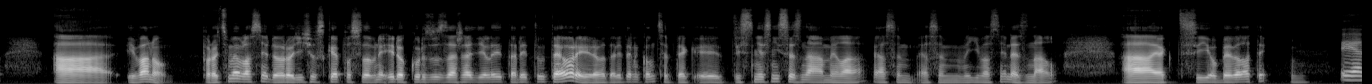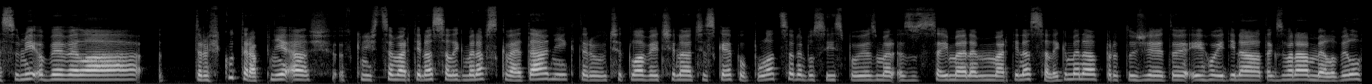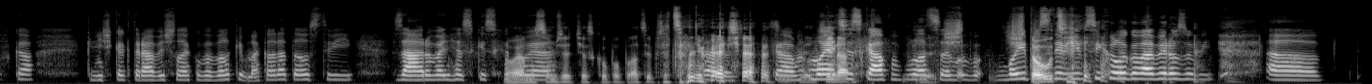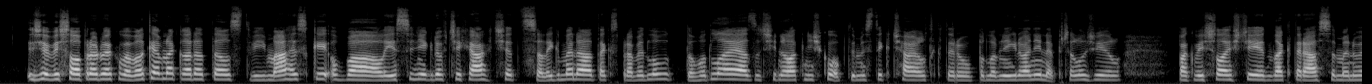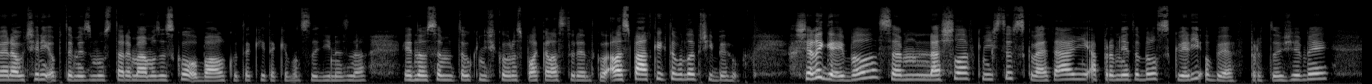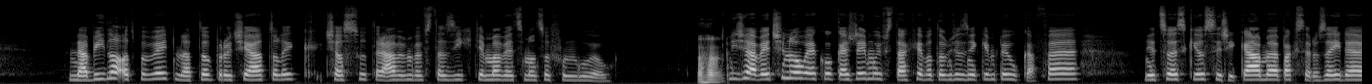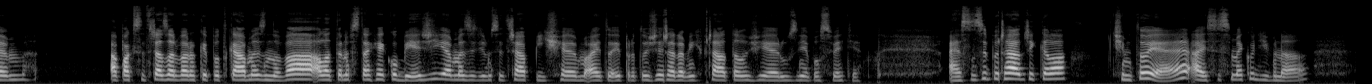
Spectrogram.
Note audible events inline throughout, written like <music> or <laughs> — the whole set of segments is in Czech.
A Ivano, proč jsme vlastně do rodičovské posilovny i do kurzu zařadili tady tu teorii, nebo tady ten koncept, jak ty jsi mě s ní seznámila, já jsem, já jsem ji vlastně neznal, a jak jsi ji objevila ty? Já jsem ji objevila trošku trapně až v knižce Martina Seligmana v Skvétání, kterou četla většina české populace, nebo si ji spojuje s Mar- se jménem Martina Seligmana, protože to je jeho jediná takzvaná Melvillovka, knížka, která vyšla jako ve velkém nakladatelství, zároveň hezky schrnuje... No já myslím, že českou populaci přeceňuje. No, moje česká populace, moji pozitivní psychologové mi rozumí. <laughs> Uh, že vyšla opravdu jako ve velkém nakladatelství, má hezký obal, jestli někdo v Čechách čet Seligmana, tak s pravidlou tohodle. Já začínala knížkou Optimistic Child, kterou podle mě nikdo ani nepřeložil. Pak vyšla ještě jedna, která se jmenuje Naučený optimismus, ta nemá moc hezkou obálku, taky taky moc lidí nezná. Jednou jsem tou knížkou rozplakala studentku. Ale zpátky k tomuhle příběhu. Shelley Gable jsem našla v knížce v skvétání a pro mě to byl skvělý objev, protože mi nabídla odpověď na to, proč já tolik času trávím ve vztazích těma věcma, co fungují. Víš, já většinou, jako každý můj vztah je o tom, že s někým piju kafe, něco hezkého si říkáme, pak se rozejdem a pak se třeba za dva roky potkáme znova, ale ten vztah jako běží a mezi tím si třeba píšem a je to i proto, že řada mých přátel žije různě po světě. A já jsem si pořád říkala, čím to je a jestli jsem jako divná.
